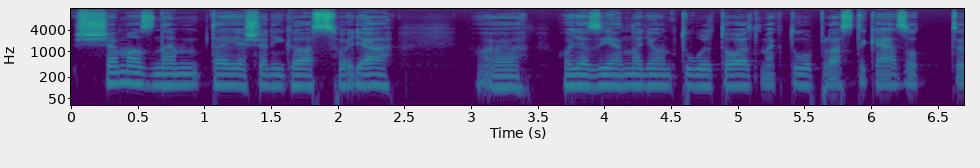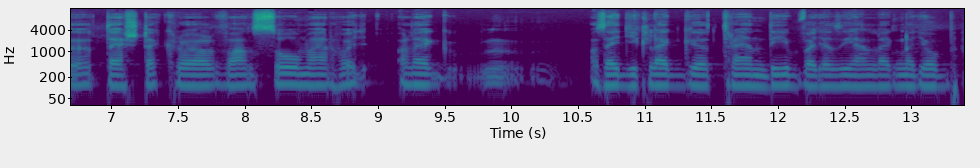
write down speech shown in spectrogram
sem az nem teljesen igaz, hogy, a, hogy az ilyen nagyon túltolt, meg túlplastikázott testekről van szó, mert hogy a leg, az egyik legtrendibb, vagy az ilyen legnagyobb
